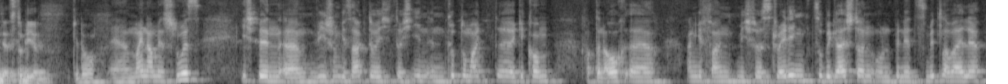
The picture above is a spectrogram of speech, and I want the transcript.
Jetzt zu dir. Genau, äh, mein Name ist Louis. Ich bin, ähm, wie schon gesagt, durch, durch ihn in den Kryptomarkt äh, gekommen, habe dann auch äh, angefangen, mich fürs Trading zu begeistern und bin jetzt mittlerweile,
